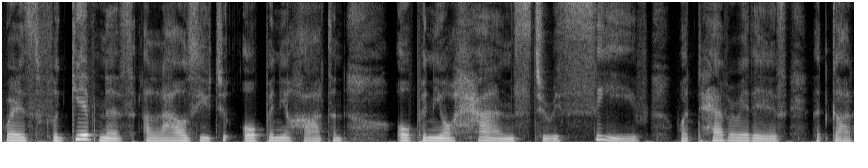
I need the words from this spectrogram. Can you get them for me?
Whereas forgiveness allows you to open your heart and open your hands to receive whatever it is that God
